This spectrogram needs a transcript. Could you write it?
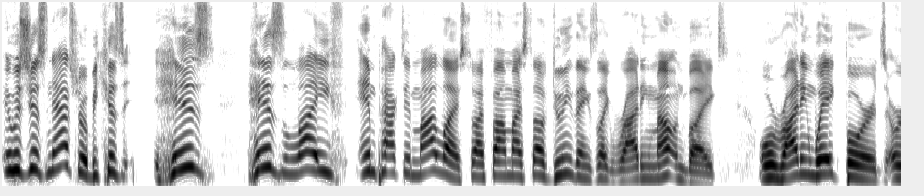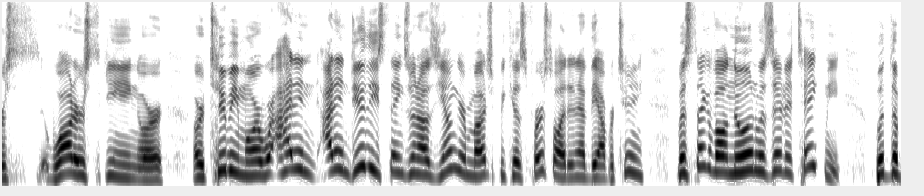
It was just natural because his his life impacted my life. So I found myself doing things like riding mountain bikes or riding wakeboards or water skiing or or tubing more. Where I didn't I didn't do these things when I was younger much because first of all I didn't have the opportunity. But second of all no one was there to take me. But the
